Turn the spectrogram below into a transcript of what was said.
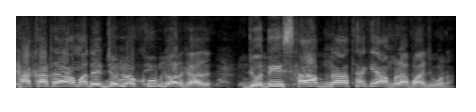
থাকাটা আমাদের জন্য খুব দরকার। যদি সাপ না থাকে আমরা বাঁচবো না।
